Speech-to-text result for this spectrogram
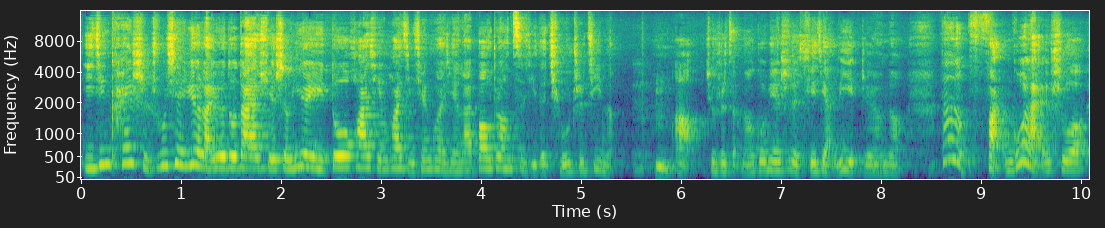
已经开始出现越来越多大学生愿意多花钱，花几千块钱来包装自己的求职技能。嗯嗯啊，就是怎么过面试、写简历这样的。但反过来说，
